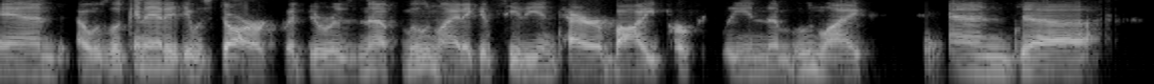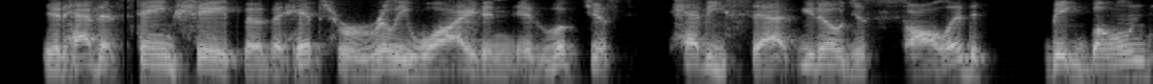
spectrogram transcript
And I was looking at it. It was dark, but there was enough moonlight. I could see the entire body perfectly in the moonlight and uh, it had that same shape. The, the hips were really wide and it looked just heavy set, you know, just solid, big boned,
